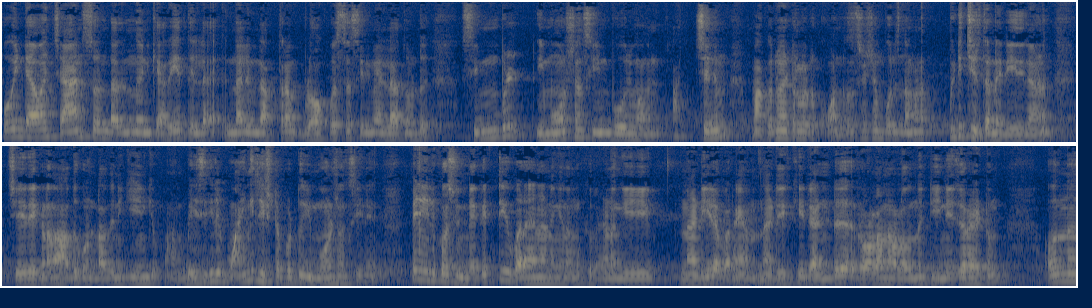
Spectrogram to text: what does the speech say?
പോയിന്റ് ആവാൻ ചാൻസ് ഉണ്ട് അതൊന്നും എനിക്ക് അറിയത്തില്ല എന്നാലും ഇത് അത്ര ബ്ലോക്ക് ബസ്റ്റർ സിനിമ അല്ലാത്തതുകൊണ്ട് സിമ്പിൾ ഇമോഷൻ സീൻ പോലും അവൻ അച്ഛനും മകനുമായിട്ടുള്ള ഒരു കോൺവെർസേഷൻ പോലും നമ്മളെ പിടിച്ചിരുത്തേണ്ട രീതിയിലാണ് ചെയ്തേക്കുന്നത് അതുകൊണ്ട് അതെനിക്ക് എനിക്ക് ബേസിക്കലി ഭയങ്കര ഇഷ്ടപ്പെട്ടു ഇമോഷൻ സീന് പിന്നെ ഇതിൽ കുറച്ച് നെഗറ്റീവ് പറയാനാണെങ്കിൽ നമുക്ക് വേണമെങ്കിൽ നടിയുടെ പറയാം. നടിക്ക് രണ്ട് റോളാണുള്ളത് ഒന്ന് ടീനേജറായിട്ടും ഒന്ന്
